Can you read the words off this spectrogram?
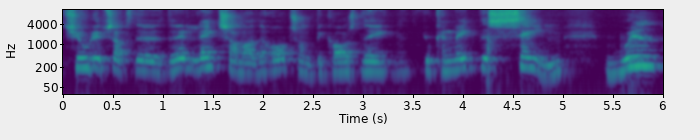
tulips of the, the late summer the autumn because they you can make the same with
